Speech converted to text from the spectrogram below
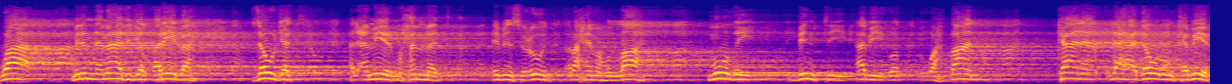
ومن النماذج القريبة زوجة الأمير محمد بن سعود رحمه الله موضي بنت أبي وهطان كان لها دور كبير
